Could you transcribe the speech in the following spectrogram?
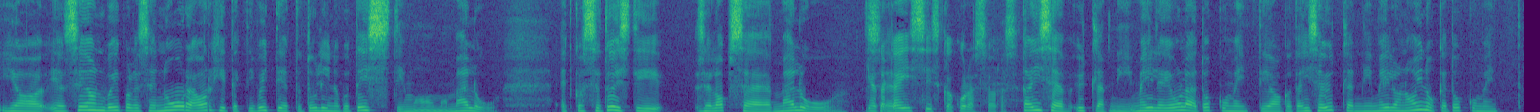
ja, ja see on võib-olla see noore arhitekti võti, et ta tuli nagu testima oma mälu, et kas see tõesti see lapse mälu. ja ta see, käis siis ka Kuressaares? ta ise ütleb nii, meil ei ole dokumenti, aga ta ise ütleb nii, meil on ainuke dokument,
